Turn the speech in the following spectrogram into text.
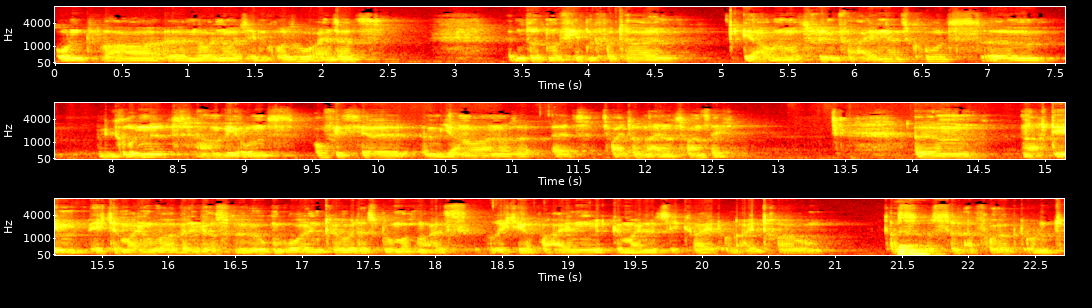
und war äh, 99 im Kosovo-Einsatz im dritten und vierten Quartal. Ja, und nochmal zu dem Verein ganz kurz. Ähm, gegründet haben wir uns offiziell im Januar 2021. Ähm, nachdem ich der Meinung war, wenn wir was bewirken wollen, können wir das nur machen als richtiger Verein mit Gemeinnützigkeit und Eintragung. Das ja. ist dann erfolgt und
